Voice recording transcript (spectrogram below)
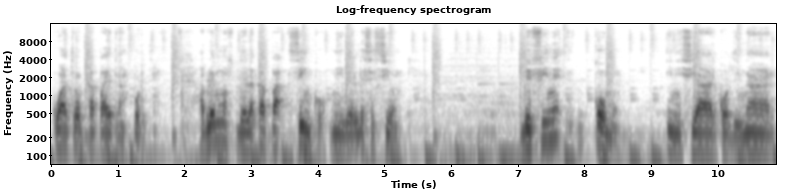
4, capa de transporte. Hablemos de la capa 5, nivel de sesión. Define cómo iniciar, coordinar,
